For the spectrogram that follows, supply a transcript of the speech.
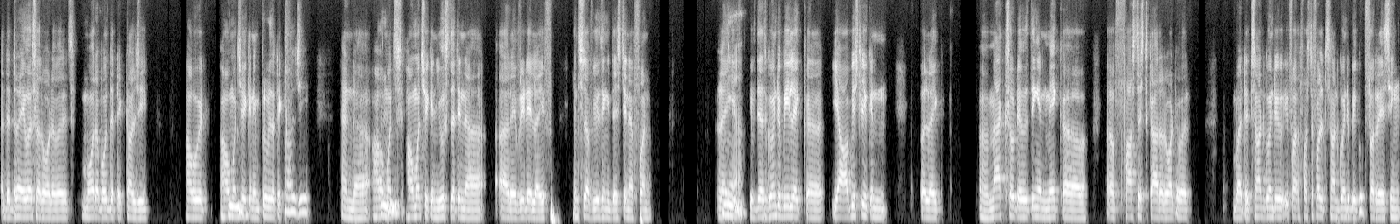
the drivers or whatever. It's more about the technology, how it, how much we Mhm. can improve the technology, and uh, how Mhm. much how much we can use that in uh, our everyday life instead of using it just in F1. Like if- Yeah. if, there's going to be like uh, yeah, obviously you can uh, like uh, max out everything and make a, a fastest car or whatever but it's not going to if uh, first of all it's not going to be good for racing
